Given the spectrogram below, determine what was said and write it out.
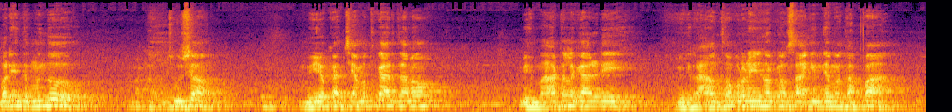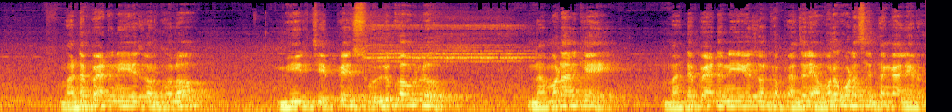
మరి ఇంతకుముందు చూసాం మీ యొక్క చమత్కారతనం మీ మాటల గారిడి మీకు రామతోపురం నియోజకవర్గం సాగిందేమో తప్ప మండపేట నియోజకవర్గంలో మీరు చెప్పే సొల్లు కవులు నమ్మడానికే మండపేట నియోజకవర్గ ప్రజలు ఎవరు కూడా సిద్ధంగా లేరు.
